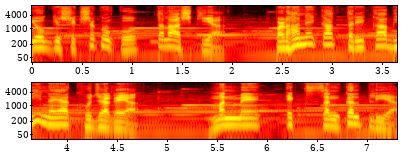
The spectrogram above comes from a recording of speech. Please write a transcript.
योग्य शिक्षकों को तलाश किया। पढ़ाने का तरीका भी नया खोजा गया। मन में एक संकल्प लिया।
